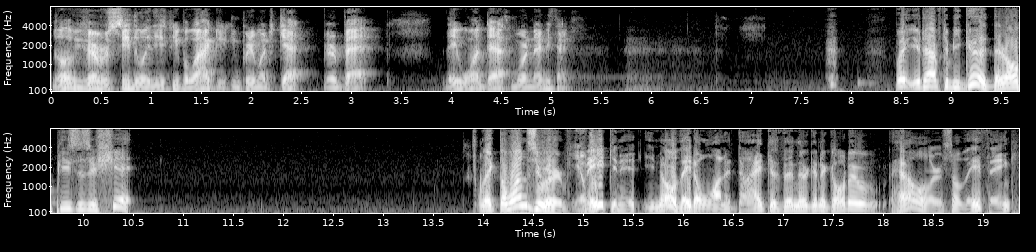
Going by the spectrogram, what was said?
No, if you've ever seen the way these people act, you can pretty much get or bet they want death more than anything. But you'd have to be good. They're all pieces of shit. Like the ones who are Yep. faking it, you know they don't want to die because then they're going to go to hell, or so they think.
